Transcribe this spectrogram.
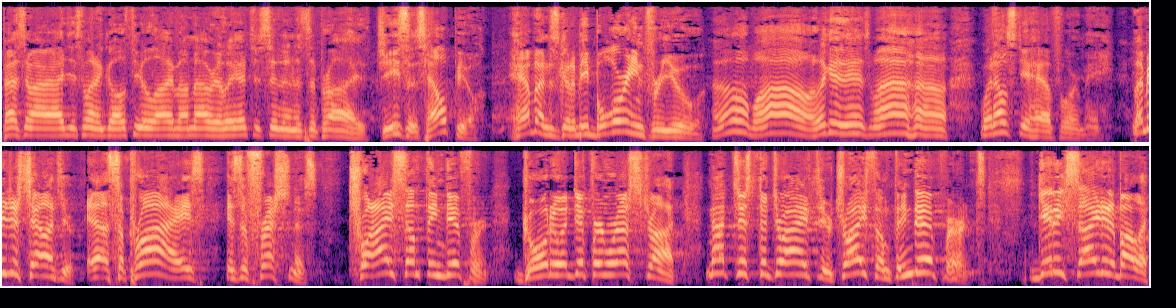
Pastor, Meyer, I just want to go through life. I'm not really interested in a surprise. Jesus, help you. Heaven's going to be boring for you. Oh, wow. Look at this. Wow. What else do you have for me? Let me just challenge you. A surprise is a freshness. Try something different. Go to a different restaurant. Not just the drive through. Try something different. Get excited about it.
